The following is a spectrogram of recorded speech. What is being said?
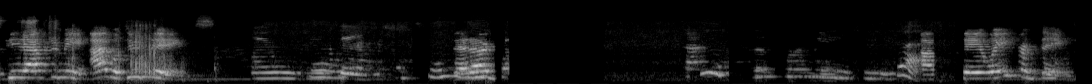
Repeat after me. I will do things I will do things that are that for me to I'll stay away from things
